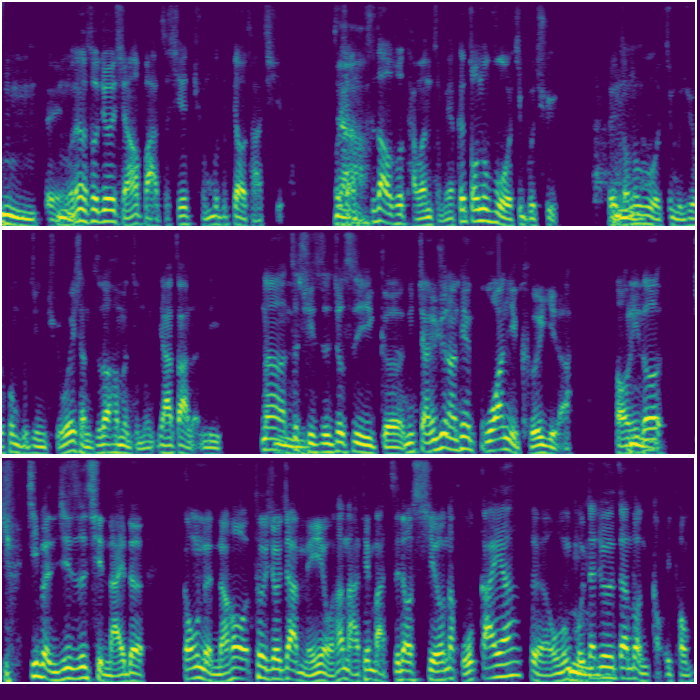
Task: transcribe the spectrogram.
嗯，对，我那个时候就是想要把这些全部都调查起来，我想知道说台湾怎么样。可总统府我进不去，对，总统府我进不去，混不进去。我也想知道他们怎么压榨能力。那这其实就是一个，你讲一句难听，国安也可以啦。哦，你都基基本薪资请来的工人，然后特休假没有，他哪天把资料泄露，那活该啊。对啊，我们国家就是这样乱搞一通。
